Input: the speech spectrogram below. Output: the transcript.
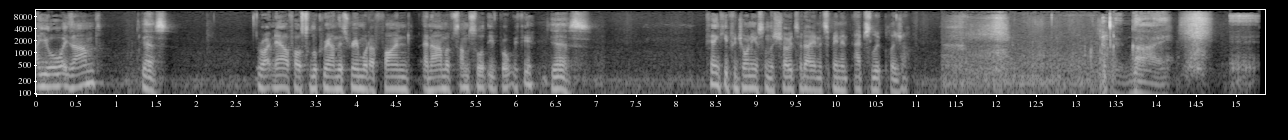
Are you always armed? Yes. Right now, if I was to look around this room, would I find an arm of some sort that you've brought with you? Yes. Thank you for joining us on the show today, and it's been an absolute pleasure. Guy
